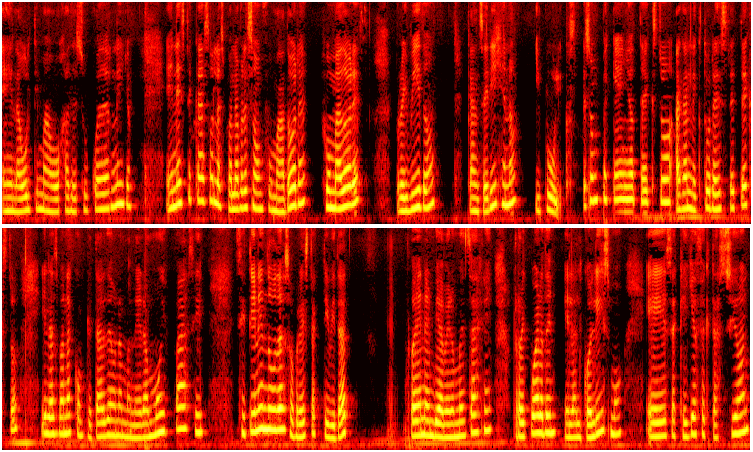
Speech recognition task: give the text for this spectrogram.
en la última hoja de su cuadernillo. En este caso las palabras son fumadora, fumadores, prohibido, cancerígeno y públicos. Es un pequeño texto, hagan lectura de este texto y las van a completar de una manera muy fácil. Si tienen dudas sobre esta actividad, pueden enviarme un mensaje. Recuerden, el alcoholismo es aquella afectación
